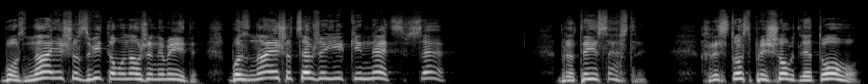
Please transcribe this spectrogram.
бо знає, що звідти вона вже не вийде, бо знає, що це вже її кінець, все. Брати і сестри, Христос прийшов для того,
